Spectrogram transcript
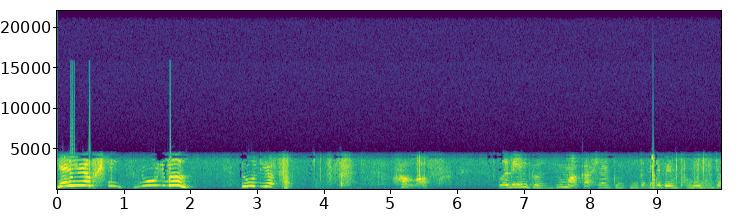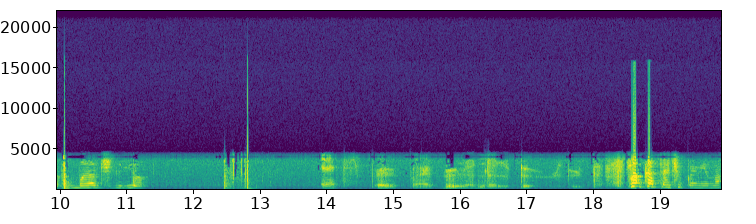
Yere yapıştır. Ne oldu Ne oluyor? Allah. Bu da benim gözlüğüm arkadaşlar. Gözlüğüm tabii de benim tanımayacak. Bayağı kişi gülüyor. Evet. Hakikaten çok komiyim lan.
